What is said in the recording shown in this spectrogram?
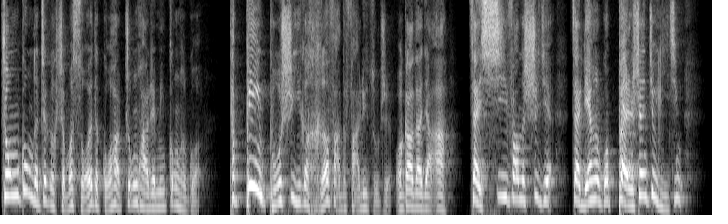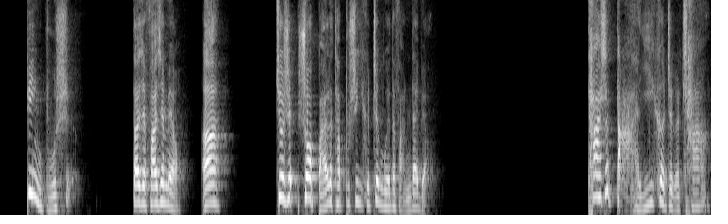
中共的这个什么所谓的国号“中华人民共和国”，它并不是一个合法的法律组织。我告诉大家啊，在西方的世界。在联合国本身就已经，并不是，大家发现没有啊？就是说白了，它不是一个正规的法人代表，它是打一个这个叉。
